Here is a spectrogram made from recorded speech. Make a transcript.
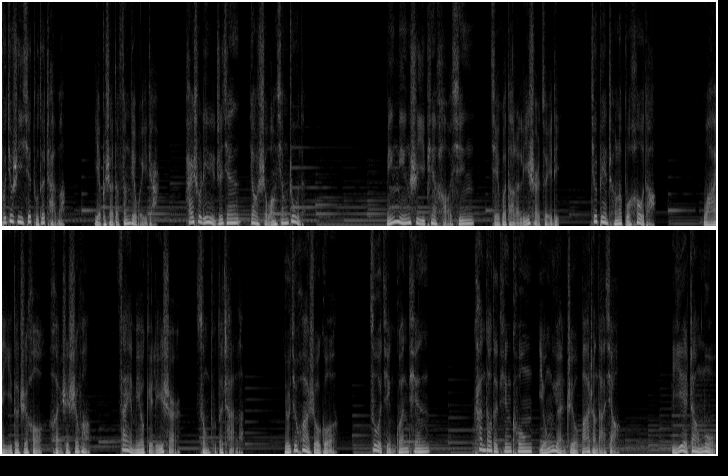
不就是一些土特产吗？也不舍得分给我一点儿。”还说邻里之间要守望相助呢。明明是一片好心，结果到了李婶嘴里，就变成了不厚道。王阿姨得知后很是失望，再也没有给李婶送土特产了。有句话说过：“坐井观天，看到的天空永远只有巴掌大小；一叶障目，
